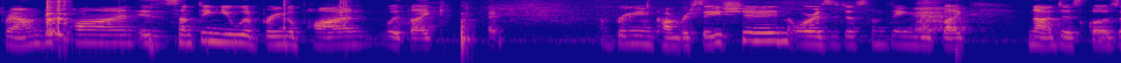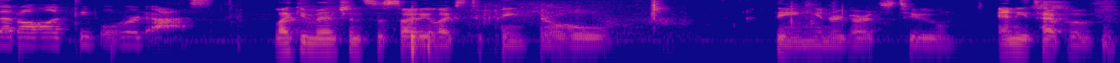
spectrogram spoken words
frowned upon? Is it something you would bring upon with like bringing conversation, or is it just something you'd like not disclose at all if people were to ask? like you mentioned, society likes to paint their whole thing in regards to any type of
